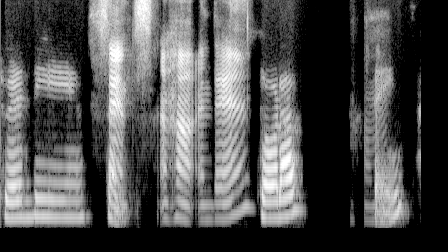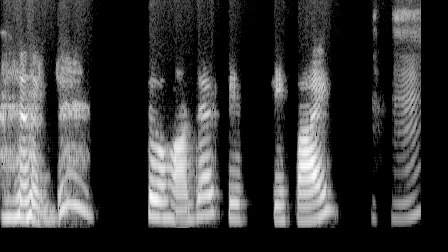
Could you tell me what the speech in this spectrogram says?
twenty cents. Cents. Uh-huh. And then? Total, hundred fifty-five, mhm,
